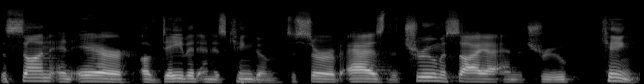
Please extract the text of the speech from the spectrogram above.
the son and heir of David and his kingdom to serve as the true Messiah and the true king.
